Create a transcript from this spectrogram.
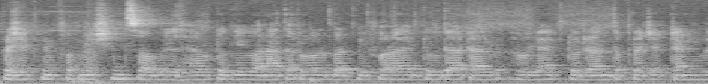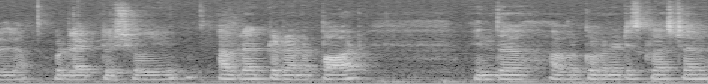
project information. So we'll have to give another role. But before I do that I would like to run the project and will would like to show you I would like to run a pod in the our Kubernetes cluster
